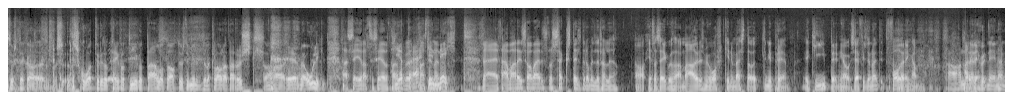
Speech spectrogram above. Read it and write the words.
þurft eitthvað skot fyrir þetta teik frá Diego Dalot á 80. mínúti til að klára þetta rusl og það er með ólíkinn Það segir allt sem segir að það Geta ekki neitt. Nei, það var eins og að væri svona sex deildir á millisaliða Já, ég ætla að segja ykkur það að maðurinn sem er vorkinni mest af öllum í prem er kýperinn hjá Sheffield United, Fóðeringham Já, hann hann, er er ekki- einhvern veginn, hann,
